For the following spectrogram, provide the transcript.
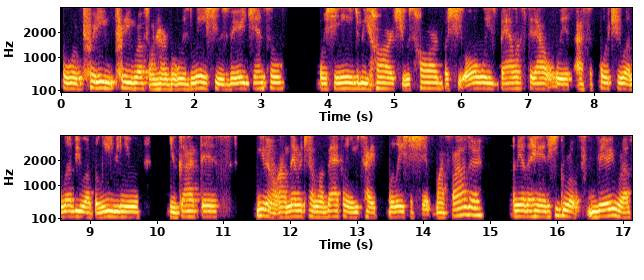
who were pretty, pretty rough on her. But with me, she was very gentle. When she needed to be hard, she was hard, but she always balanced it out with, I support you, I love you, I believe in you, you got this, you know, I'll never turn my back on you type relationship. My father, on the other hand, he grew up very rough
